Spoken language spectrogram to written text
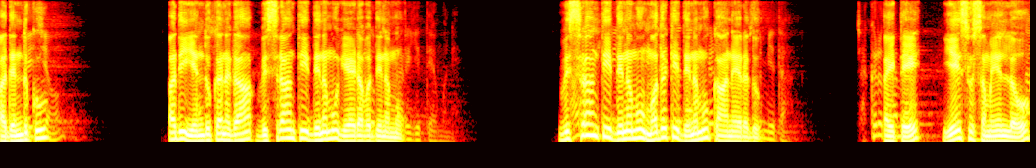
అదెందుకు? అది ఎందుకనగా విశ్రాంతి దినము ఏడవ దినము. విశ్రాంతి దినము మొదటి దినము కానేరదు. అయితే యేసు సమయంలో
